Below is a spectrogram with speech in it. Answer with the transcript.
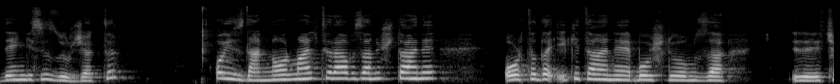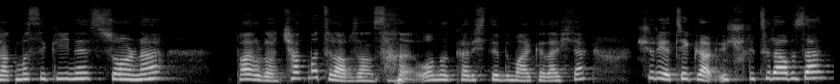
dengesiz duracaktı. O yüzden normal trabzan 3 tane, ortada 2 tane boşluğumuza e, çakma sık iğne, sonra pardon çakma trabzan onu karıştırdım arkadaşlar. Şuraya tekrar üçlü trabzan,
